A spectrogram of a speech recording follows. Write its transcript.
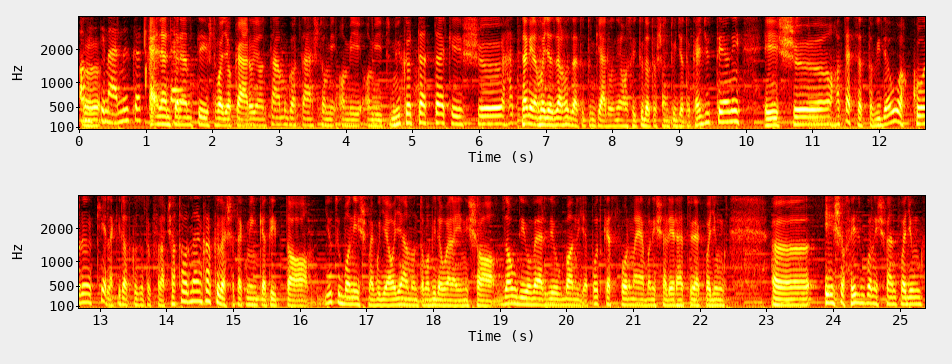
amit ti már működtettek. Ellenteremtést, vagy akár olyan támogatást, ami, ami, amit működtettek, és hát remélem, hogy ezzel hozzá tudtunk járulni ahhoz, hogy tudatosan tudjatok együtt élni, és ha tetszett a videó, akkor kérlek iratkozzatok fel a csatornánkra, kövessetek minket itt a Youtube-on is, meg ugye, ahogy elmondtam a videó elején is az audio verziókban, ugye podcast formájában is elérhetőek vagyunk, és a Facebookon is fent vagyunk,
